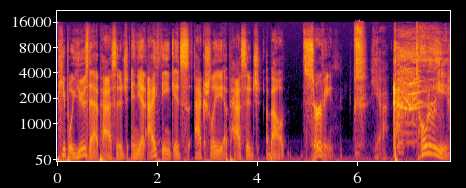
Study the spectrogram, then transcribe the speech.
people use that passage, and yet I think it's actually a passage about serving. Yeah, totally.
